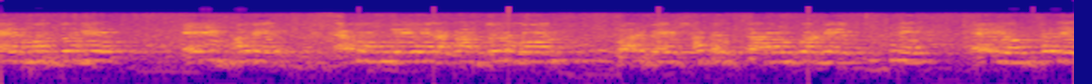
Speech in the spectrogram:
এর মধ্য দিয়ে এইভাবে এবং এলাকার জনগণ গর্বের সাথে করবে। এই অঞ্চলে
